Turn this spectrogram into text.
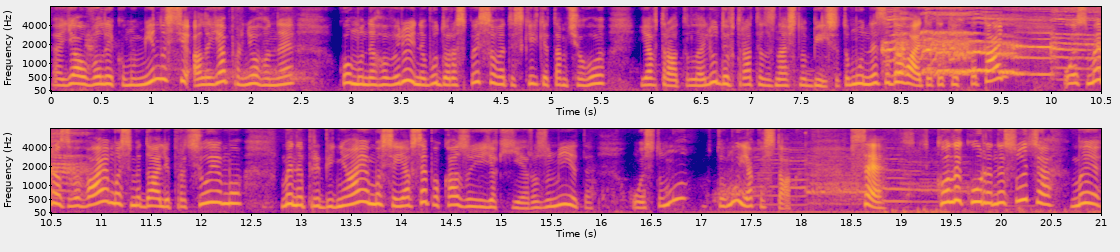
е, я у великому мінусі, але я про нього не кому не говорю і не буду розписувати, скільки там чого я втратила. Люди втратили значно більше. Тому не задавайте таких питань. Ось ми розвиваємось, ми далі працюємо, ми не прибідняємося. Я все показую, як є. Розумієте? Ось тому, тому якось так. Все. Коли кури несуться, ми,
